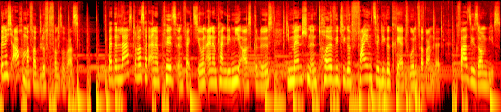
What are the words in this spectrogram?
Bin ich auch immer verblüfft von sowas. Bei The Last of Us hat eine Pilzinfektion eine Pandemie ausgelöst, die Menschen in tollwütige, feindselige Kreaturen verwandelt. Quasi Zombies.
